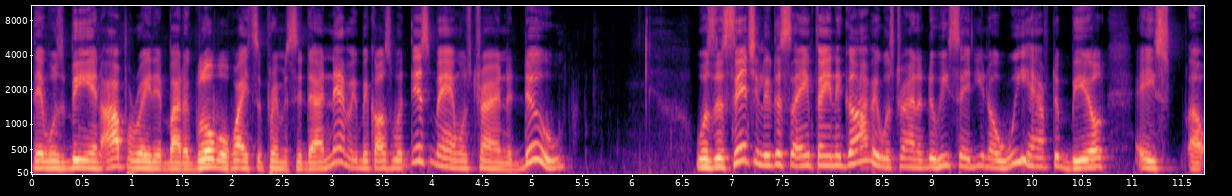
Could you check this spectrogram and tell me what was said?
that was being operated by the global white supremacy dynamic because what this man was trying to do was essentially the same thing that Garvey was trying to do. He said, you know, we have to build a uh,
